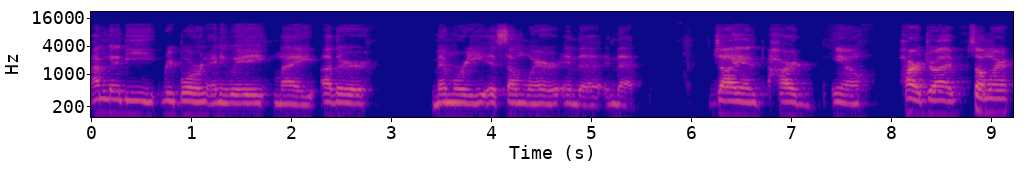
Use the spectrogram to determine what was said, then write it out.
I'm gonna be reborn anyway. My other memory is somewhere in the in that giant hard, you know, hard drive somewhere.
